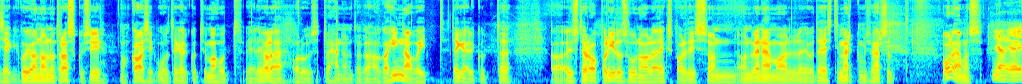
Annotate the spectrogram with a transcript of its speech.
isegi kui on olnud raskusi, noh gaasi puhul tegelikult ju mahud veel ei ole oluliselt vähenenud, aga, aga hinnavõit tegelikult eh, ka just Euroopa Liidu suunale ekspordis on, on Venemaal ju täiesti märkimisväärselt olemas. ja, ja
